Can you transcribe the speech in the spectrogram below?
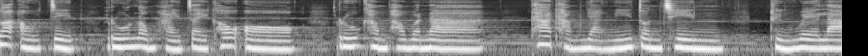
ก็เอาจิต รู้ลมหายใจเข้าออก รู้คำภาวนา ถ้าทำอย่างนี้จนชิน ถึงเวลา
